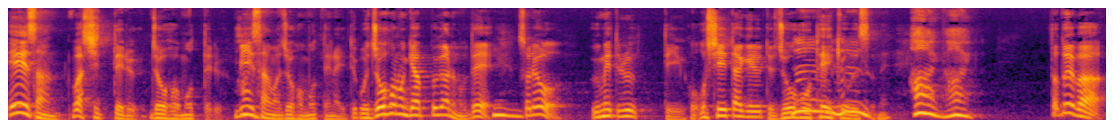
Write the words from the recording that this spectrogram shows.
A さんは知ってる情報を持ってる B さんは情報を持ってないっていうこう情報のギャップがあるので、うんそれを埋めてるっていうこう教えてあげるっていう情報提供ですよね。はい、はい。例えば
